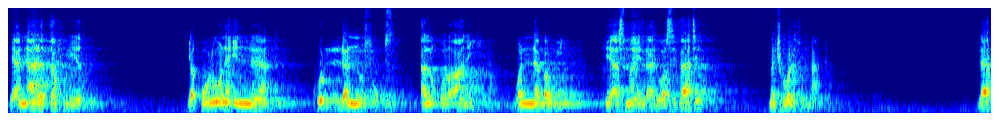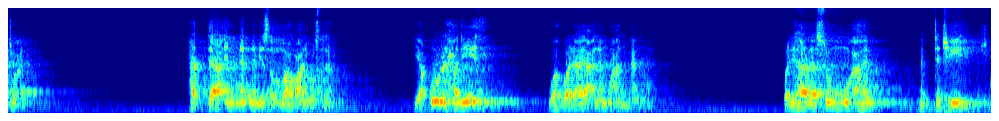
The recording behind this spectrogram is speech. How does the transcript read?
لأن أهل التفويض يقولون إن كل النصوص القرآنية والنبوية في أسماء الله وصفاته مجهولة المعنى. لا تعلم. حتى إن النبي صلى الله عليه وسلم يقول الحديث وهو لا يعلم عن معناه. ولهذا سموا أهل التجهيل.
